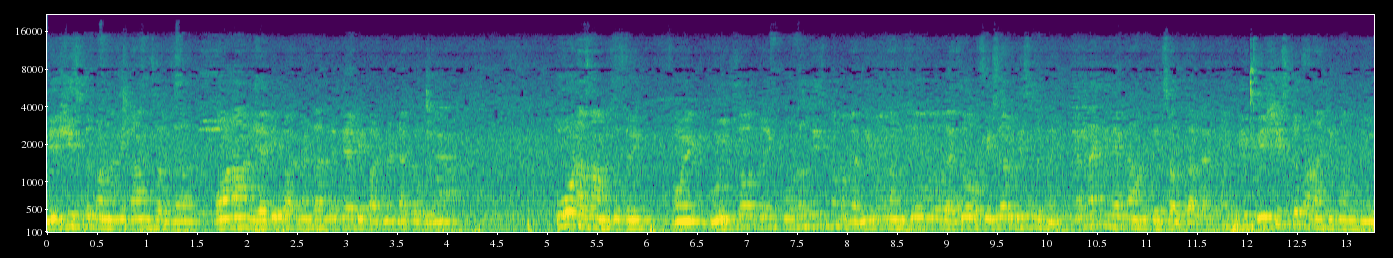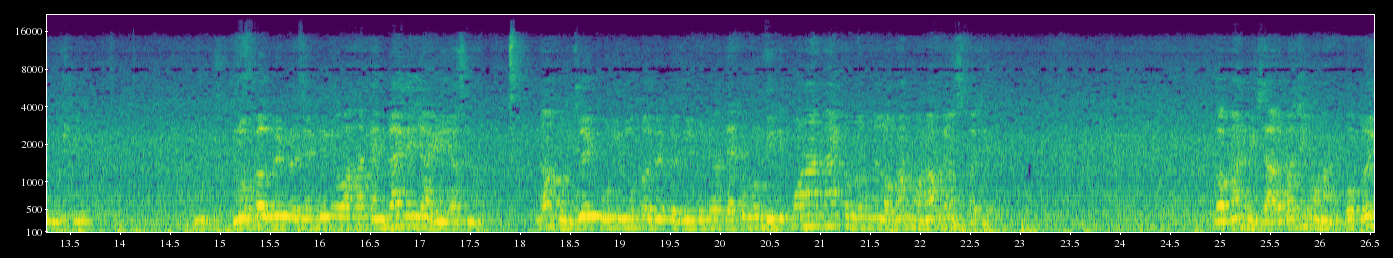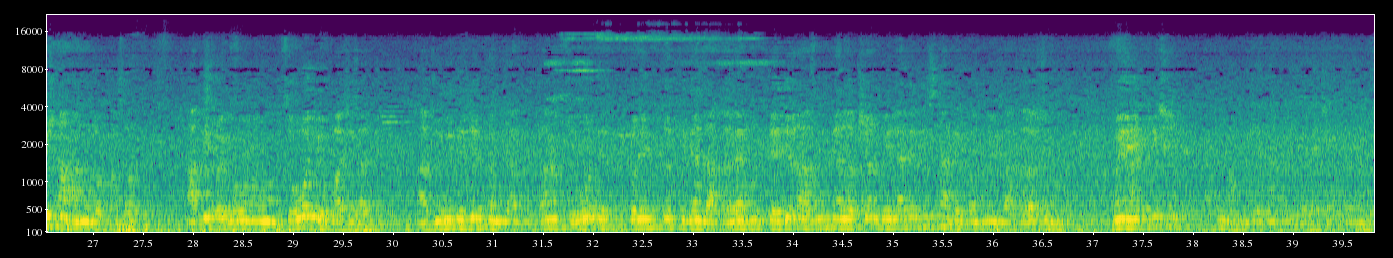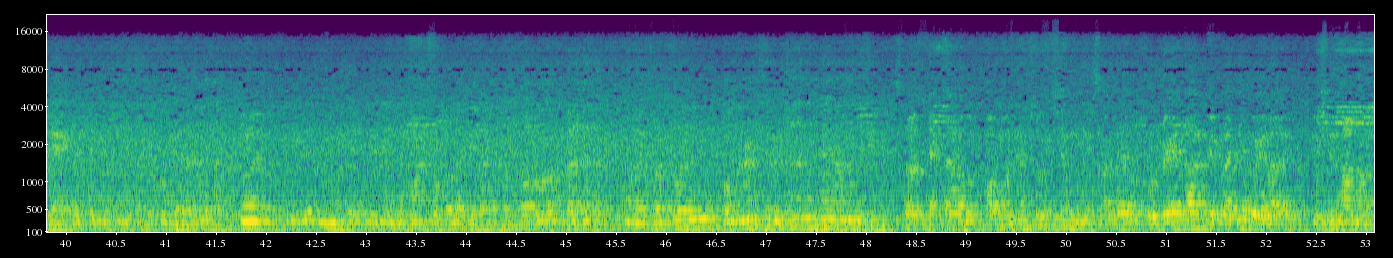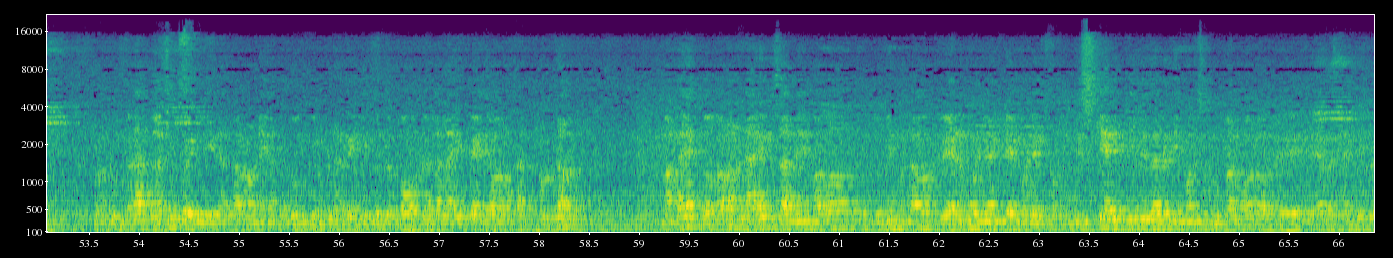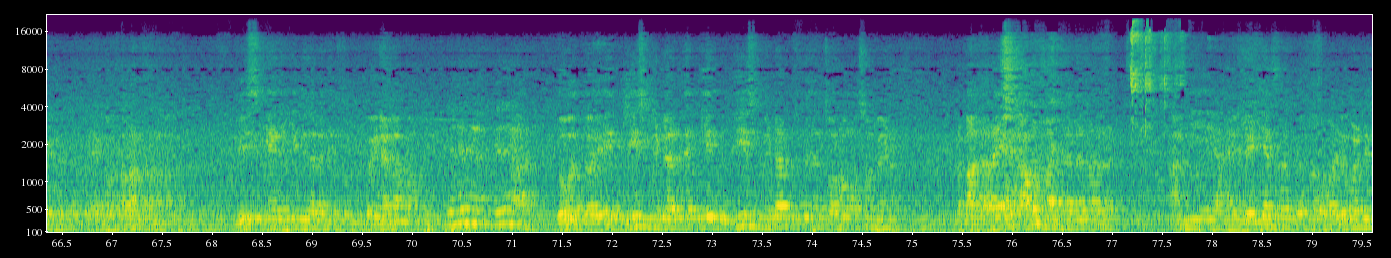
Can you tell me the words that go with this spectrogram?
बेशिस्तपणाने काम चलता कोणा ह्या डिपार्टमेंटातले त्या डिपार्टमेंटाक खबर ना कोण आसा आमचो थंय गोंय गोंयचो थंय कोणूच दिसना म्हाका इवन आमचो हेजो ऑफिसर दिसना थंय केन्ना कितें काम थंय चलतालें पूण ती बेशिस्तपणाची काम ह्यो गोश्टी लोकल रिप्रेझेंटेटीव आहा तेंकांय तेजी आयडिया आसना ना खंयचोय कोणी लोकल रिप्रेझेंटेटिव्ह तेका कोण तेजी कोणाक कांय खबर ना लोकांक कोणा कडेन वचपाचें लोकांक विचारपाची कोणाक हो प्रश्न आहा न्हू लोकांचो. आतां पळय चवथ येवपाचें जालें अजुनूय तेजेर कारण चवथ येत पर्यंत कितें जातलें तेजेर अजून तें लक्षण पयल्यार तें दिसना तें कंप्लीट जातलें अशें म्हणून एक किशन कॉमन सोल्युशन पेपराचेर पळयला हा म्हणून. तुमकां बस पळयली रावणे आतां दोन किलोमिटर रेंजीचो जो पावता जाल्यार एक पॅच आसा टोटल म्हाका एक दोतोरान डायरेक्ट विचारलें बाबा तुमी म्हणटा भेण म्हणलें तें म्हणलें मिसकॅरेज कितें जालें ती मातसो तुमकां पावलो रस्त्याचेर पळयता हे दोतोरान सांगना मिसकॅरेज कितें जालें ती तुमकां पयलें ना दोन एक वीस मिटर ते वीस मिटर तुका चोरोंक वचोंक मेळना बाजारात एक रावंड मारता जाल्यार आमी व्हडले व्हडले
